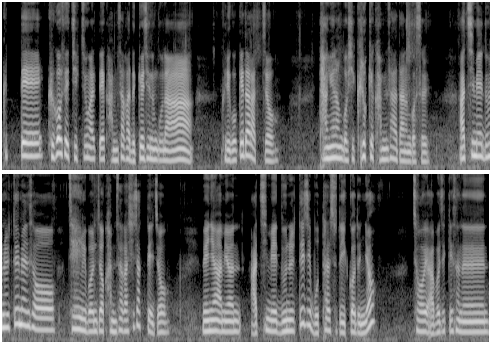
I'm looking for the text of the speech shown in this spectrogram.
그때 그것에 집중할 때 감사가 느껴지는구나. 그리고 깨달았죠. 당연한 것이 그렇게 감사하다는 것을 아침에 눈을 뜨면서 제일 먼저 감사가 시작되죠. 왜냐하면 아침에 눈을 뜨지 못할 수도 있거든요. 저희 아버지께서는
